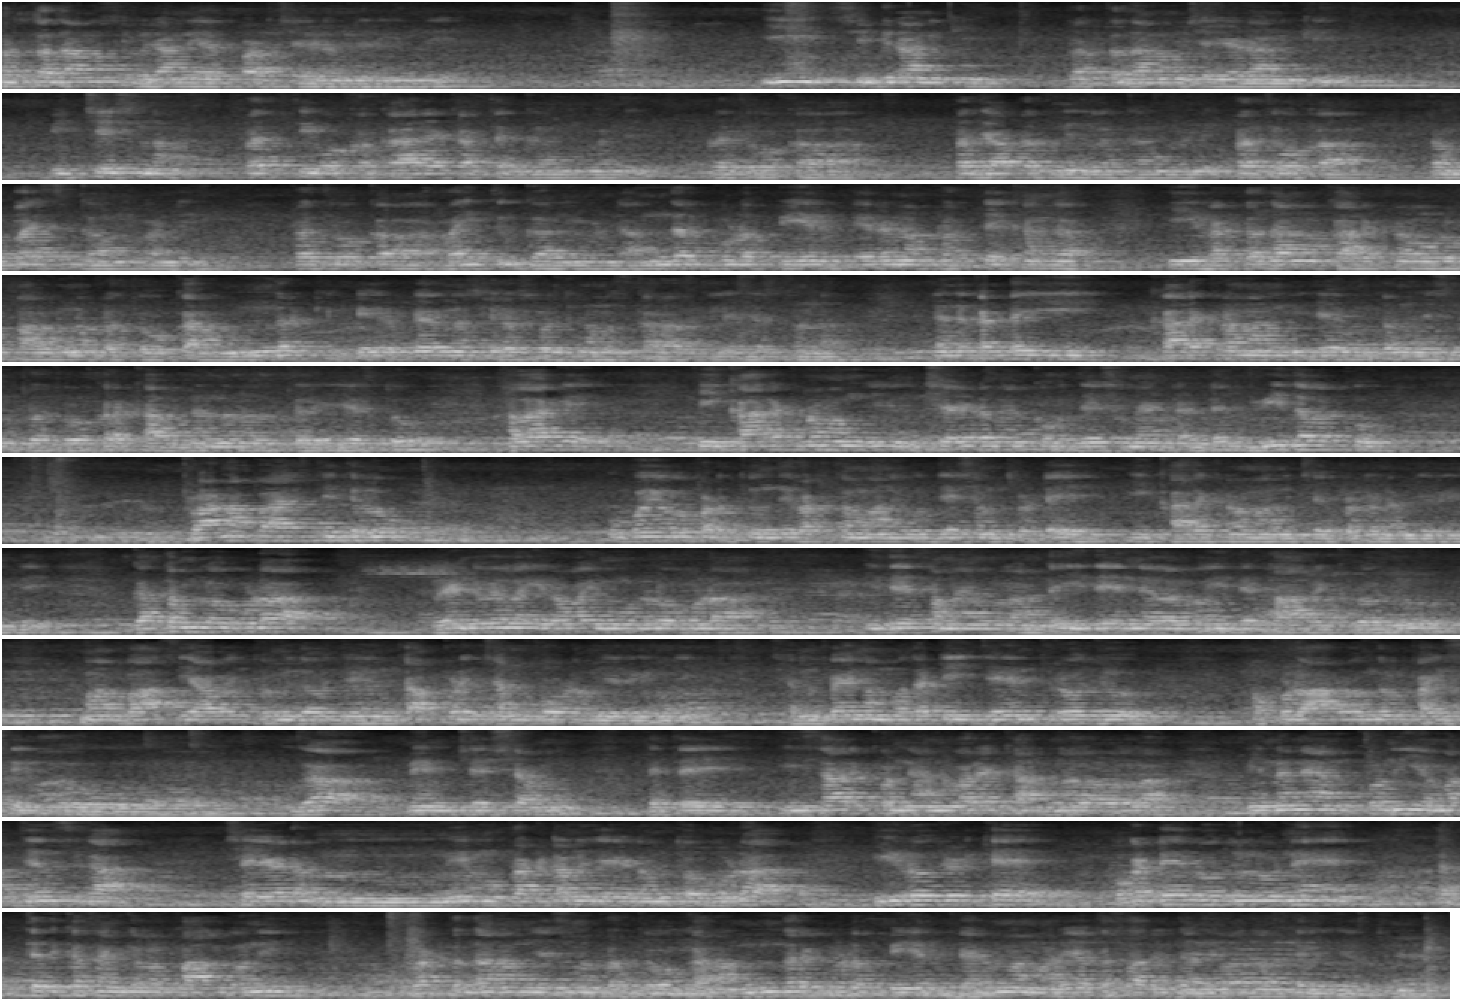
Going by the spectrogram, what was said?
రక్తదాన శిబిరాన్ని ఏర్పాటు చేయడం జరిగింది. ఈ శిబిరానికి రక్తదానం చేయడానికి ఇచ్చేసిన ప్రతి ఒక్క కార్యకర్తకు కానివ్వండి ప్రతి ఒక్క ప్రజాప్రతినిధులకు కానివ్వండి ప్రతి ఒక్క ఎంప్లాయీస్కి కానివ్వండి ప్రతి ఒక్క రైతుకు కానివ్వండి అందరికి కూడా పేరు పేరున ప్రత్యేకంగా ఈ రక్తదాన కార్యక్రమంలో పాల్గొన్న ప్రతి ఒక్క అందరికీ పేరు పేరున శిరస్సు వచ్చి నమస్కారాలు తెలియజేస్తున్నా. ఎందుకంటే ఈ కార్యక్రమాన్ని విజయవంతం చేసిన ప్రతి ఒక్కరికి అభినందనలు తెలియజేస్తూ అలాగే ఈ కార్యక్రమం చేయడం యొక్క ఉద్దేశం ఏంటంటే వీధులకు ప్రాణపాయ స్థితిలో ఉపయోగపడుతుంది రక్తం అనే ఉద్దేశంతో ఈ కార్యక్రమాన్ని చేపట్టడం జరిగింది. గతంలో కూడా రెండు వేల ఇరవై మూడులో కూడా ఇదే సమయంలో అంటే ఇదే నెలలో ఇదే తారీఖు రోజు మా బాస్ యాభై తొమ్మిదవ జయంతి అప్పుడే చనిపోవడం జరిగింది. చనిపోయిన మొదటి జయంతి రోజు అప్పుడు ఆరు వందల పైసలుగా మేము చేశాము. అయితే ఈసారి కొన్ని అనివార్య కారణాల వల్ల నిన్ననే అనుకొని ఎమర్జెన్సీగా చేయడం మేము ప్రకటన చేయడంతో కూడా ఈ రోజుడికే ఒకటే రోజుల్లోనే అత్యధిక సంఖ్యలో పాల్గొని రక్తదానం చేసిన ప్రతి ఒక్కరు కూడా పేరు పేరున మరి ఒకసారి ధన్యవాదాలు తెలియజేస్తున్నాను.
